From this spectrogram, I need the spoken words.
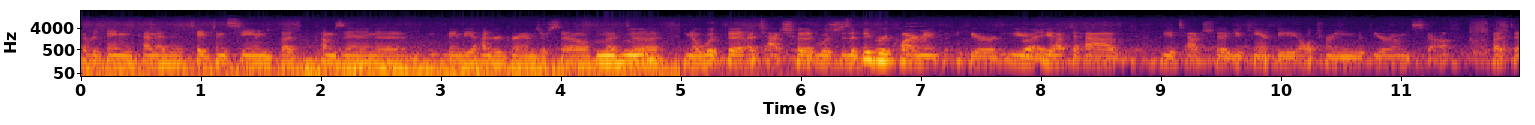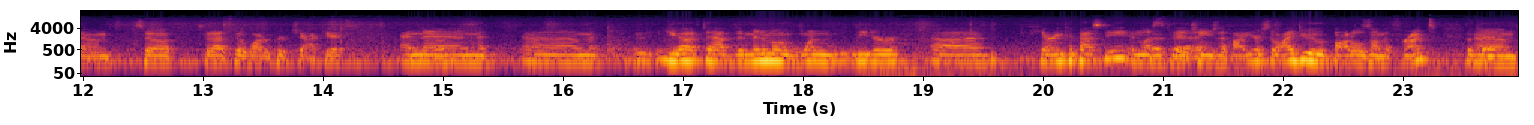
everything kind of taped and seamed, but comes in uh, maybe 100 grams or so. But Mhm. uh, you know, with the attached hood, which is a big requirement here, you, Right. you have to have the attached hood. You can't be altering with your own stuff. But um, so so that's the waterproof jacket. And Uh-huh. then um, you have to have the minimum of one liter uh, carrying capacity unless they change the hot year. So I do bottles on the front, Okay. um,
